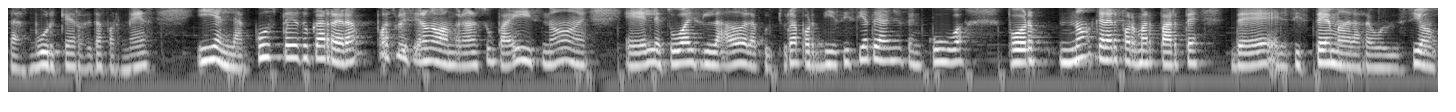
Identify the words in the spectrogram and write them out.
Las Burke, Rosita Fornés, y en la cúspide de su carrera, pues lo hicieron abandonar su país, ¿no? Él estuvo aislado de la cultura por 17 años en Cuba por no querer formar parte del sistema de la revolución.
